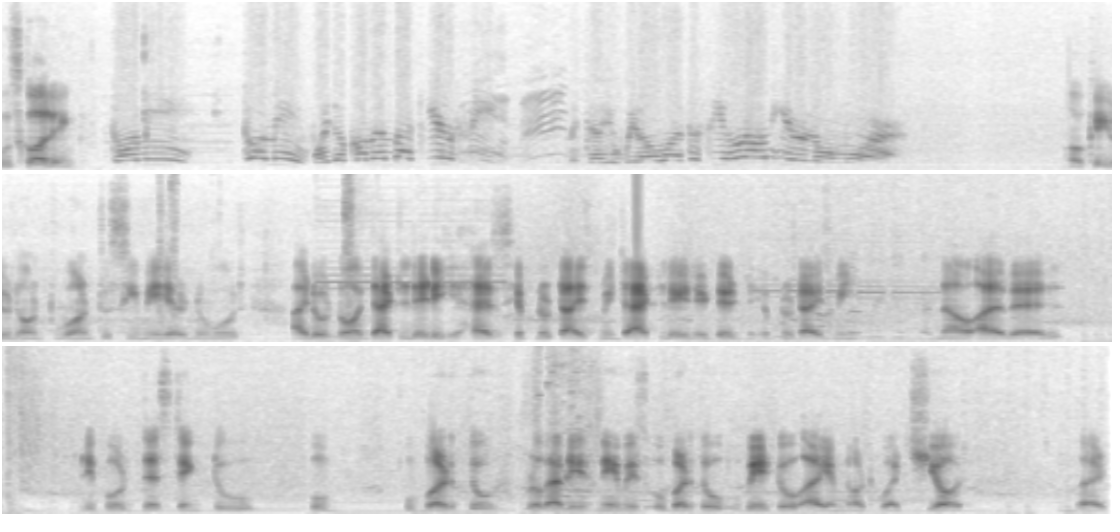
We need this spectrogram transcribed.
Who's calling? Tommy, Tommy, why you coming back here, feet? Me tell you we don't want to see around here no more. Okay, you don't want to see me here no more. I don't know. That lady has hypnotized me. That lady did hypnotize me. Now I will report this thing to Uberto. Probably his name is Uberto Ubeto. I am not quite sure. But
